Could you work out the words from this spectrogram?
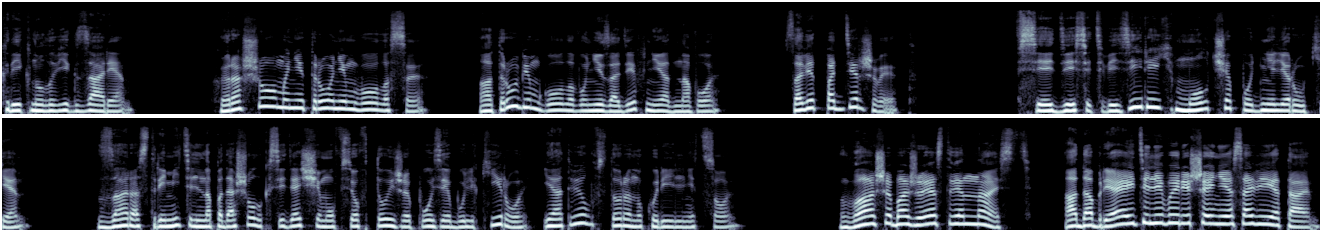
Крикнул Вик Заре. «Хорошо, мы не тронем волосы. Отрубим голову, не задев ни одного. Совет поддерживает». Все десять визирей молча подняли руки. Зара стремительно подошел к сидящему все в той же позе булькиру и отвел в сторону курильницу. «Ваша божественность! Одобряете ли вы решение совета?»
